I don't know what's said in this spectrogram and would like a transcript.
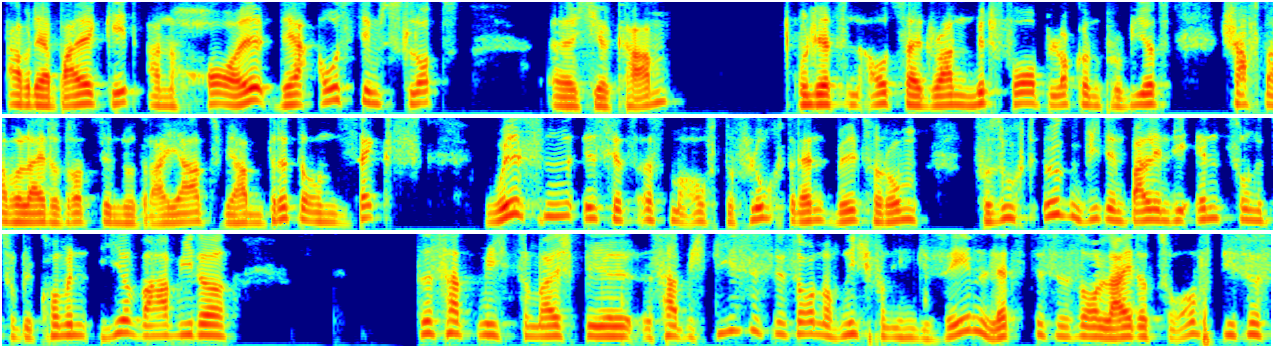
aber der Ball geht an Hall, der aus dem Slot äh, hier kam und jetzt einen Outside Run mit Vorblockern probiert, schafft aber leider trotzdem nur drei Yards. Wir haben dritte und sechs. Wilson ist jetzt erstmal auf der Flucht, rennt wild herum, versucht irgendwie den Ball in die Endzone zu bekommen. Hier war wieder, das hat mich zum Beispiel, das habe ich diese Saison noch nicht von ihm gesehen, letzte Saison leider zu oft, dieses,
